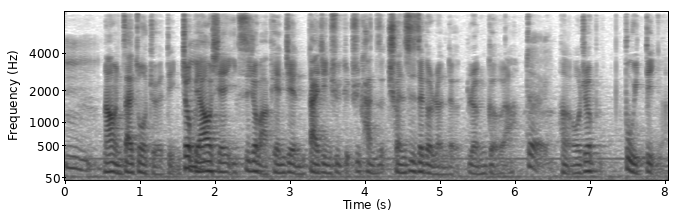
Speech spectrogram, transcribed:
嗯，然后你再做决定，就不要先一次就把偏见带进去去看这诠释这个人的人格啊。对，嗯，我觉得。不一定啊，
